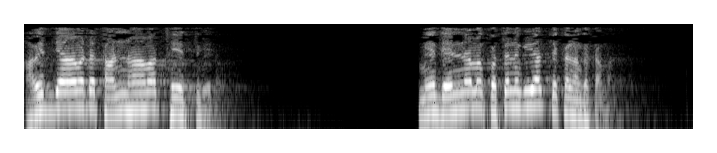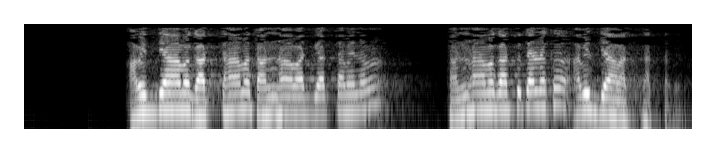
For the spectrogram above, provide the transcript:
අවිද්‍යාවට තණ්හාවත් හේතු වෙනවා මේ දෙන්නම කොතන ගියත් එක ළඟ තමයි. අවිද්‍යාව ගත්තාම තණ්හාවක් ගත්ත වෙනවා. තණ්හාව ගත්ත තැනක අවිද්‍යාවක් ගත්ත වෙනවා.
